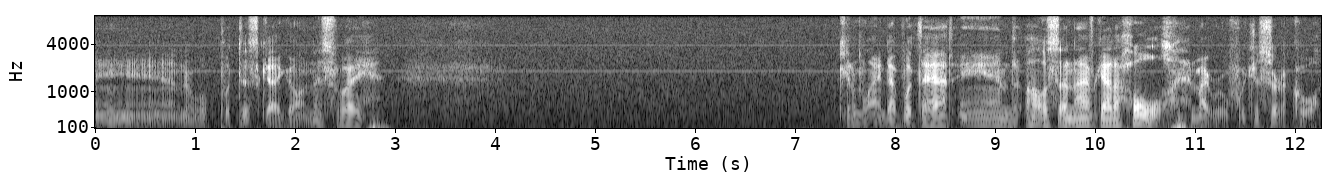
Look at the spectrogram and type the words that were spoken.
And we'll put this guy going this way. Get him lined up with that and all of a sudden I've got a hole in my roof which is sort of cool.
